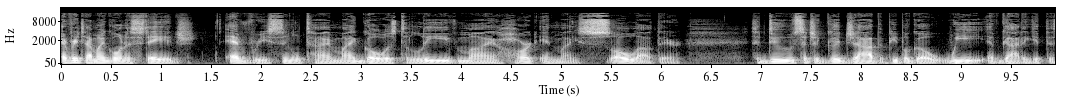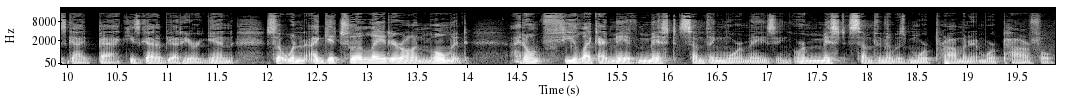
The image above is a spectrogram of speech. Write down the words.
Every time I go on a stage, every single time, my goal is to leave my heart and my soul out there, to do such a good job that people go, We have got to get this guy back. He's got to be out here again. So when I get to a later on moment, I don't feel like I may have missed something more amazing or missed something that was more prominent, more powerful.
